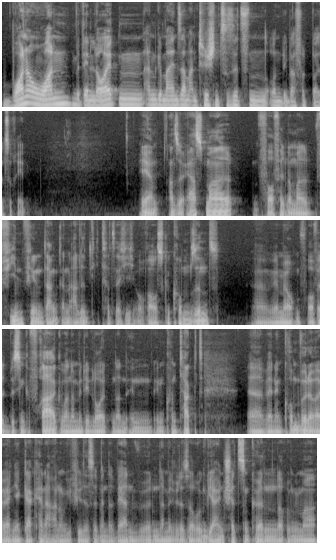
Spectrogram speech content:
one-on-one mit den Leuten an gemeinsam an Tischen zu sitzen und über Football zu reden. Ja, also erstmal im Vorfeld nochmal vielen, vielen Dank an alle, die tatsächlich auch rausgekommen sind. Äh, wir haben ja auch im Vorfeld ein bisschen gefragt, waren dann mit den Leuten dann in, in Kontakt, äh, wer denn kommen würde, weil wir hatten ja gar keine Ahnung, wie viel das Event werden würden, damit wir das auch irgendwie einschätzen können und auch irgendwie mal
